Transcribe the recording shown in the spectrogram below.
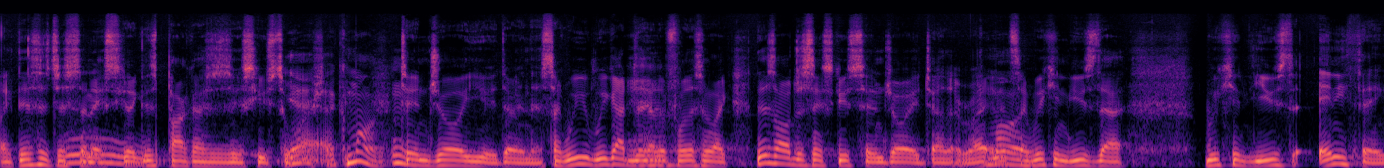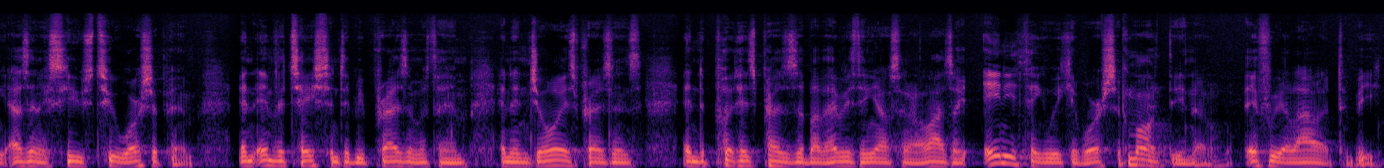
Like this is just an excuse. Like this podcast is an excuse to Yeah, worship. come on. Mm. To enjoy you during this. Like we we got together for this and like this is all just an excuse to enjoy each other, right? It's like we can use that. We can use anything as an excuse to worship Him, an invitation to be present with Him and enjoy His presence, and to put His presence above everything else in our lives. Like anything we could worship. Come on. with, you know, if we allow it to be.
